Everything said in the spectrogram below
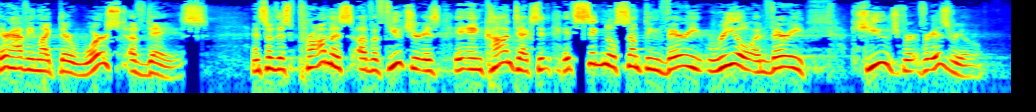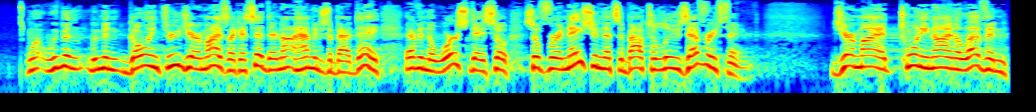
they're having like their worst of days. And so this promise of a future is in context, it, it signals something very real and very huge for, for Israel. We've been, we've been going through Jeremiah's, like I said, they're not having just a bad day, they're having the worst day. So, so for a nation that's about to lose everything, Jeremiah 29 11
